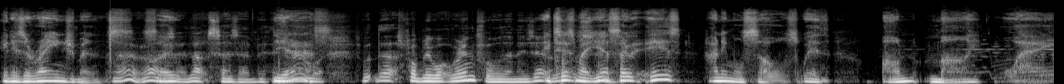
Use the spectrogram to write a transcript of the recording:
in his arrangements. Oh, right. So, So, that says everything. Yes. What- That's probably what we're in for then, is it? it is, mate. Yeah. So here's Animal Souls with "On My Way."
